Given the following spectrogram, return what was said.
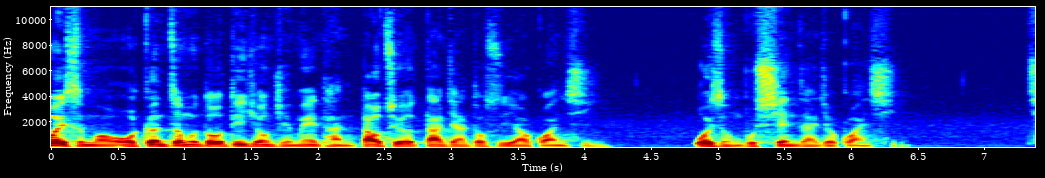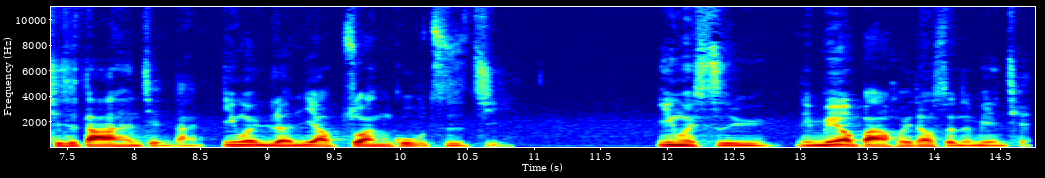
为什么我跟这么多弟兄姐妹谈，到最后大家都是要关系，为什么不现在就关系？其实答案很简单，因为人要专顾自己，因为私欲，你没有办法回到神的面前，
